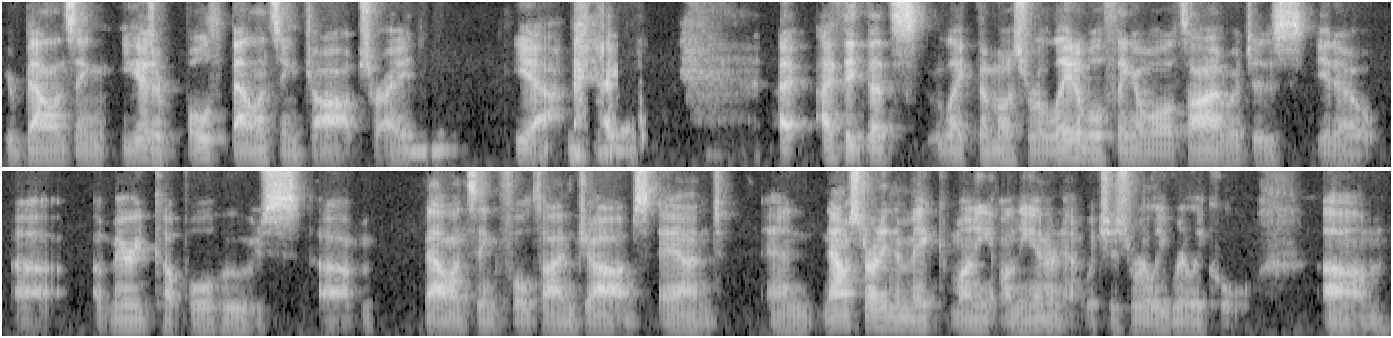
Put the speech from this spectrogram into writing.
you're balancing you guys are both balancing jobs right? Mm-hmm. yeah. I, I think that's like the most relatable thing of all time which is you know uh, a married couple who's um, balancing full-time jobs and and now starting to make money on the internet which is really really cool. Um,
